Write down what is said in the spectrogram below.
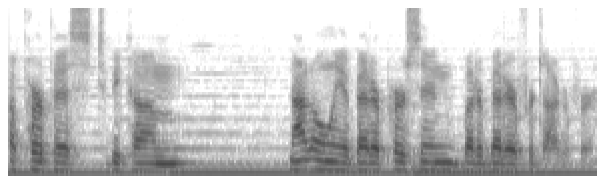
a purpose to become not only a better person, but a better photographer.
